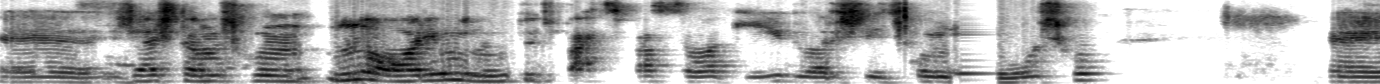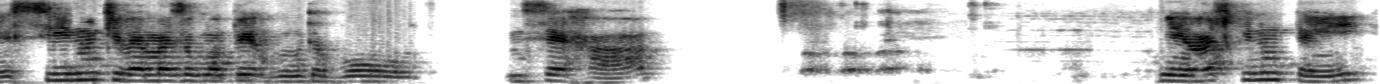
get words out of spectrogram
É, já estamos com uma hora e um minuto de participação aqui do Aristide conosco. É, se não tiver mais alguma pergunta, eu vou encerrar. Bem, eu acho que não tem.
